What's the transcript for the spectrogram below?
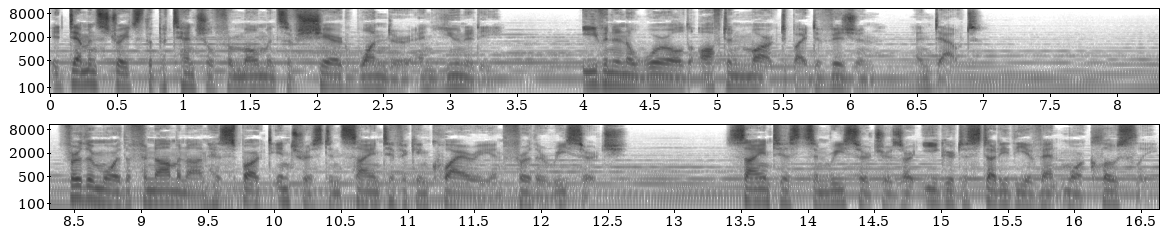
It demonstrates the potential for moments of shared wonder and unity, even in a world often marked by division and doubt. Furthermore, the phenomenon has sparked interest in scientific inquiry and further research. Scientists and researchers are eager to study the event more closely,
